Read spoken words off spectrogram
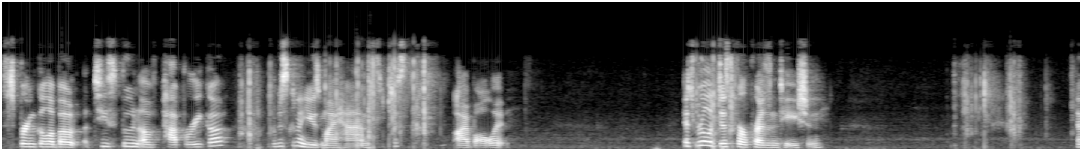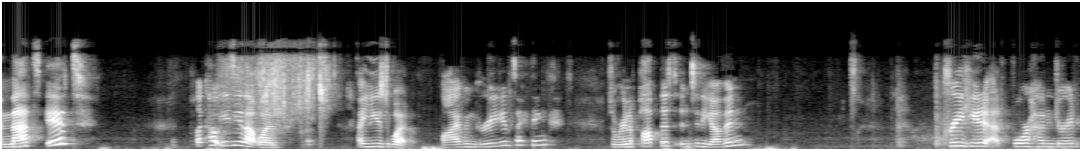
sprinkle about a teaspoon of paprika. I'm just going to use my hands, just eyeball it. It's really just for presentation. And that's it. Look how easy that was. I used what, five ingredients, I think? So we're gonna pop this into the oven, preheat it at 400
